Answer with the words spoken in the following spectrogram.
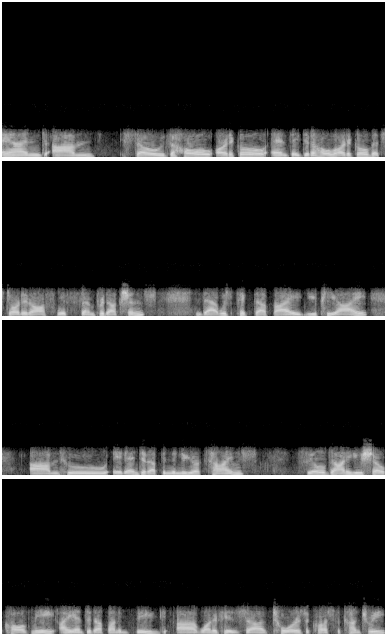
And um so the whole article, and they did a whole article that started off with Femme Productions. That was picked up by UPI, um, who it ended up in the New York Times. Phil Donahue show called me. I ended up on a big uh, one of his uh, tours across the country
